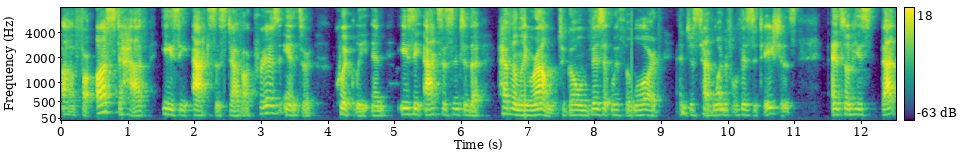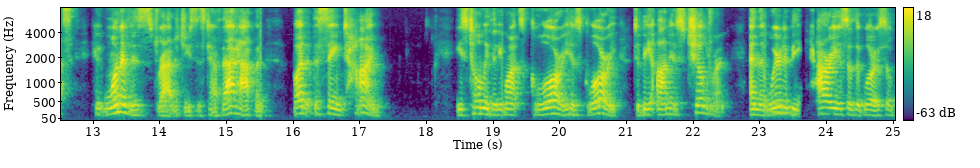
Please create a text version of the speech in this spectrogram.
uh, for us to have easy access, to have our prayers answered quickly and easy access into the heavenly realm to go and visit with the Lord and just have wonderful visitations. And so he's that's one of his strategies is to have that happen. But at the same time, He's told me that he wants glory, his glory, to be on his children, and that we're to be mm. carriers of the glory. So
